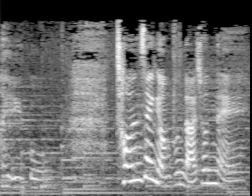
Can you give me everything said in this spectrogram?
아이고, 천생연분 나셨네.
